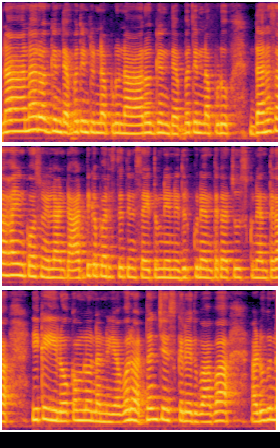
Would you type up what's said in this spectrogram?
నా అనారోగ్యం దెబ్బతింటున్నప్పుడు నా ఆరోగ్యం దెబ్బతిన్నప్పుడు ధన సహాయం కోసం ఇలాంటి ఆర్థిక పరిస్థితిని సైతం నేను ఎదుర్కొనేంతగా చూసుకునేంతగా ఇక ఈ లోకంలో నన్ను ఎవరు అర్థం చేసుకోలేదు బాబా. అడుగున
